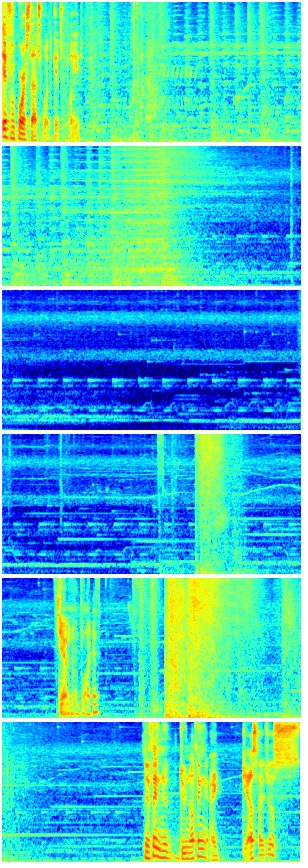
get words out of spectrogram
If, of course, that's what gets played. Yeah, I'm not blocking. If they do nothing, I guess I just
